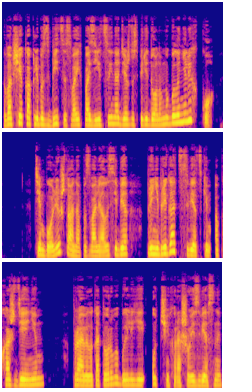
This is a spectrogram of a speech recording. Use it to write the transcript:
вообще как-либо сбить со своих позиций Надежду Спиридоновну было нелегко. Тем более, что она позволяла себе пренебрегать светским обхождением, правила которого были ей очень хорошо известны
